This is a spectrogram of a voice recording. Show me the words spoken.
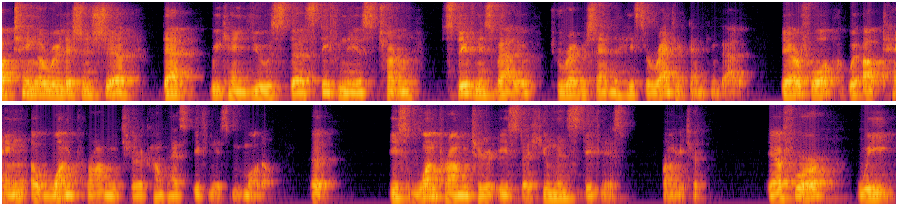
obtain a relationship that we can use the stiffness term, stiffness value to represent the hysteretic damping value. Therefore, we obtain a one parameter complex stiffness model. Uh, this one parameter is the human stiffness parameter. Therefore, we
